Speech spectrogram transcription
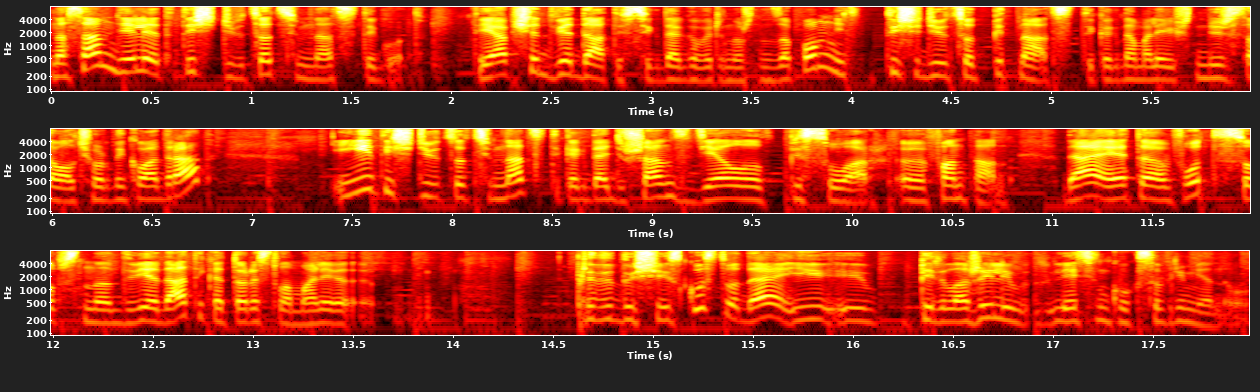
На самом деле это 1917 год. Я вообще две даты всегда говорю, нужно запомнить. 1915, когда Малевич нарисовал «Черный квадрат», и 1917, когда Дюшан сделал писсуар, э, фонтан. Да, это вот, собственно, две даты, которые сломали предыдущее искусство, да, и, и переложили лесенку к современному.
